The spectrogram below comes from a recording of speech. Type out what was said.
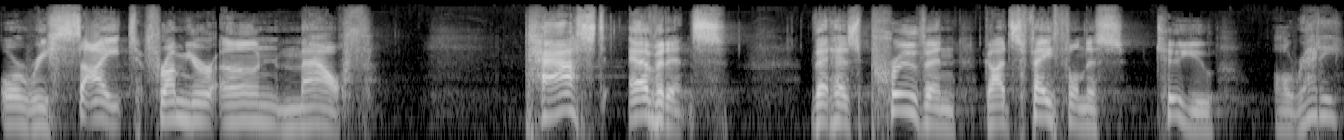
or recite from your own mouth past evidence that has proven God's faithfulness to you already.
